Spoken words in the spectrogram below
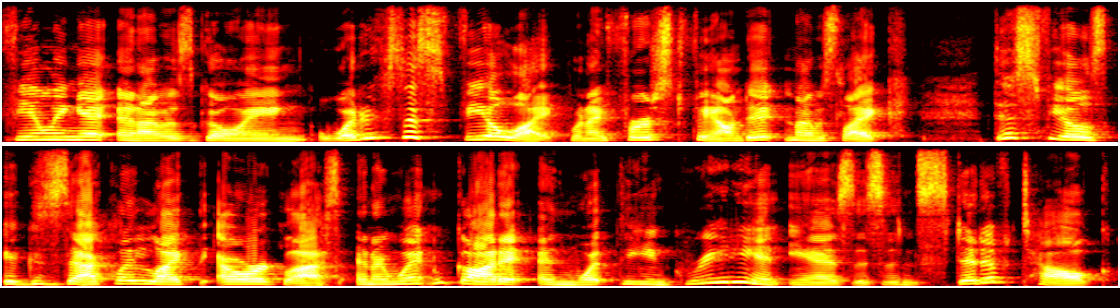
feeling it and i was going what does this feel like? When i first found it and i was like this feels exactly like the hourglass. And i went and got it and what the ingredient is is instead of talc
